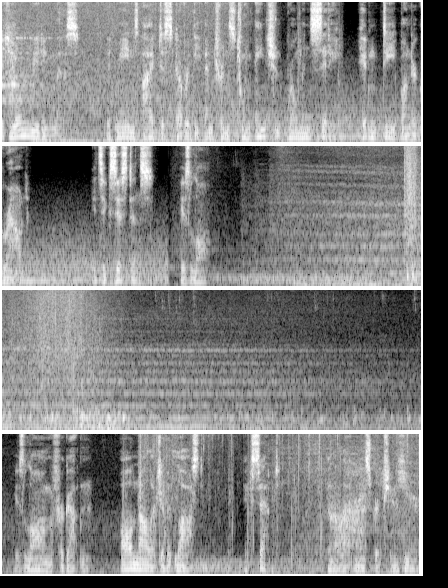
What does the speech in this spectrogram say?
If you're reading this, it means I've discovered the entrance to an ancient Roman city hidden deep underground. Its existence is long. Is long forgotten, all knowledge of it lost, except in the Latin inscription here.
